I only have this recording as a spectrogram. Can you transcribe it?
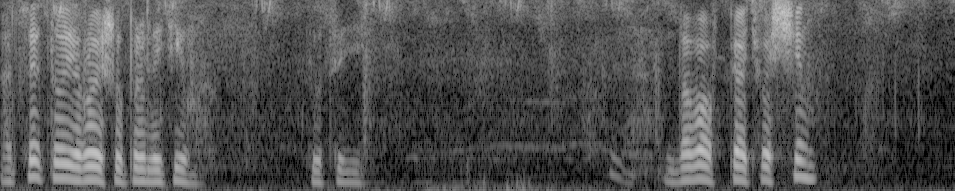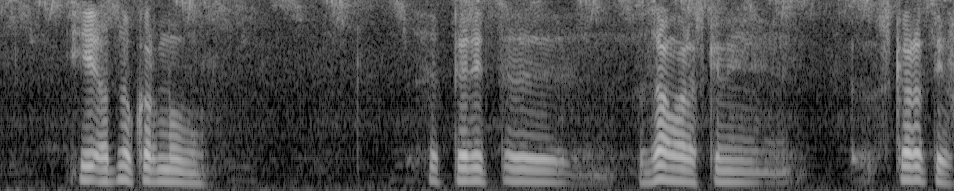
А це той рой, що прилетів. Тут сидить. Давав 5 вощин і одну кормову. Перед е, заморозками скоротив.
